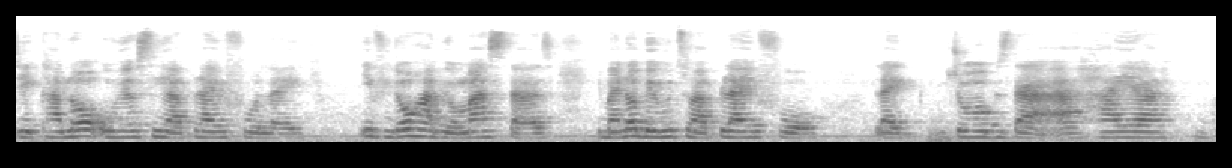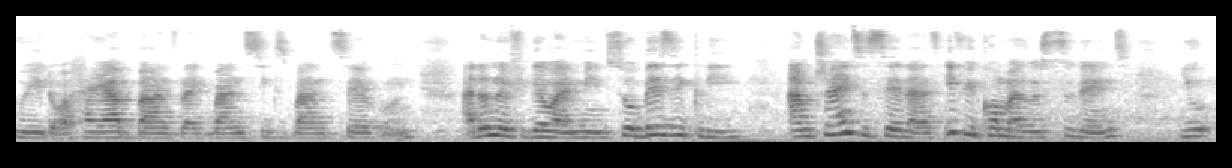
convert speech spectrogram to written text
they cannot obviously apply for like if you don't have your masters you might not be able to apply for like jobs that are higher grade or higher bands like band six band seven. I don't know if you get what i mean. So basically i'm trying to say that if you come as a student you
